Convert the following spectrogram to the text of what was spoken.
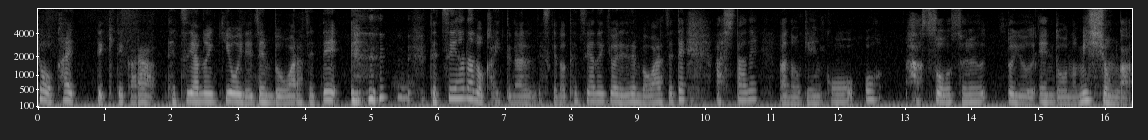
今日帰ってってきてから徹夜の勢いで全部終わらせて 徹夜なのかいってなるんですけど徹夜の勢いで全部終わらせて明日ねあの原稿を発送するという遠藤のミッションが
